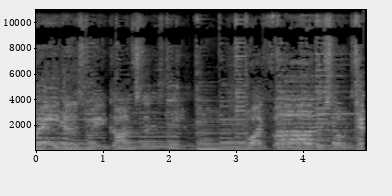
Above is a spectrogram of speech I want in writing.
wait as we constantly roam? What Father so tender?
